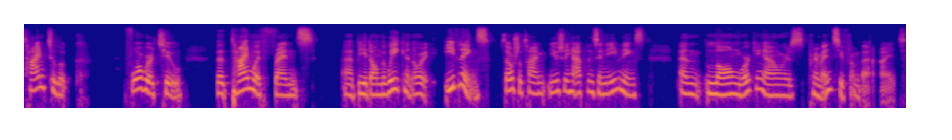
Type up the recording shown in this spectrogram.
time to look forward to the time with friends uh, be it on the weekend or evenings. Social time usually happens in evenings and long working hours prevents you from that right?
